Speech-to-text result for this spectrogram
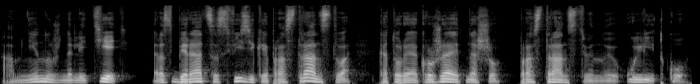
а мне нужно лететь, разбираться с физикой пространства, которое окружает нашу пространственную улитку.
